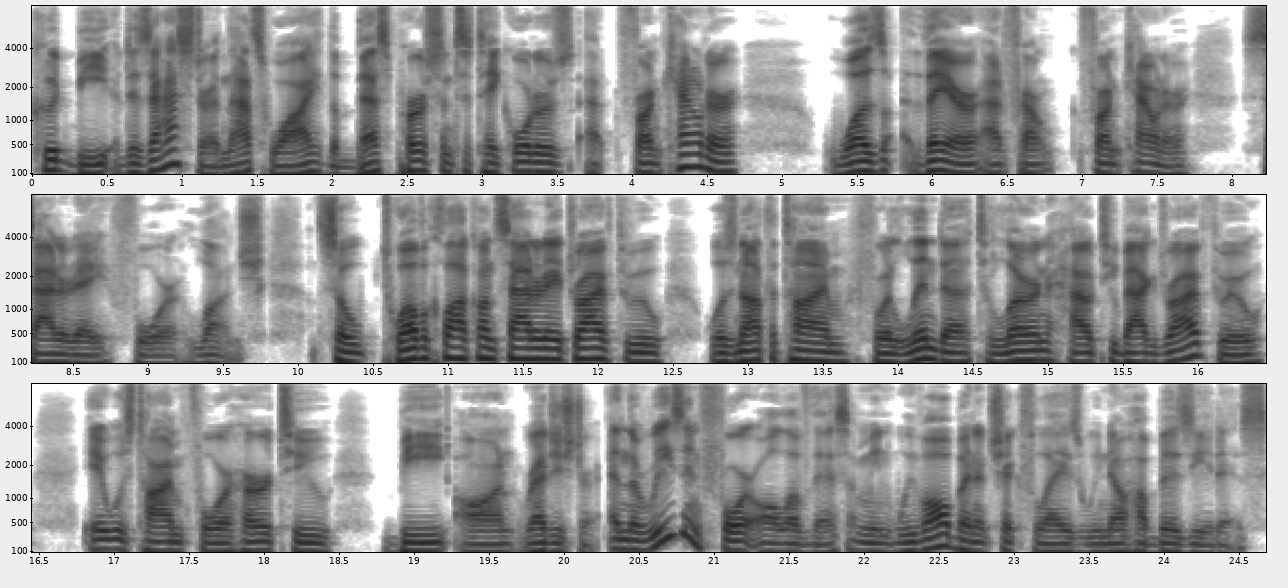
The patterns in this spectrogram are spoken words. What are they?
could be a disaster. And that's why the best person to take orders at front counter was there at front, front counter Saturday for lunch. So 12 o'clock on Saturday drive through was not the time for Linda to learn how to bag drive through. It was time for her to be on register. And the reason for all of this, I mean, we've all been at Chick fil A's, we know how busy it is.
